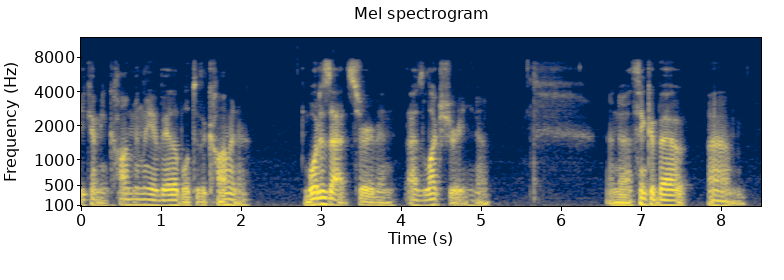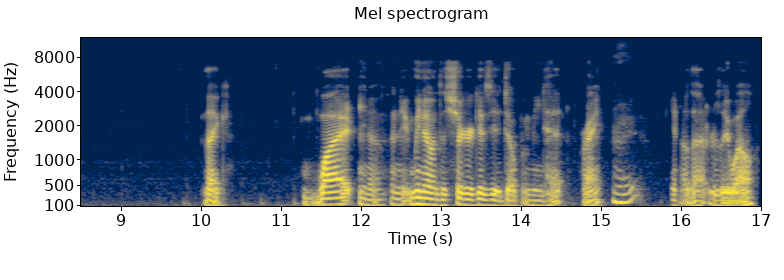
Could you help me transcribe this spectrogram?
becoming commonly available to the commoner? What does that serve in as luxury, you know? and uh, think about um, like why you know and we know the sugar gives you a dopamine hit right right you know that really well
